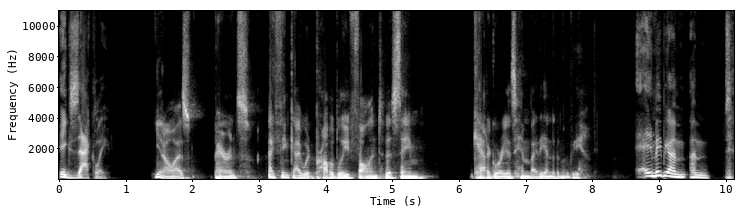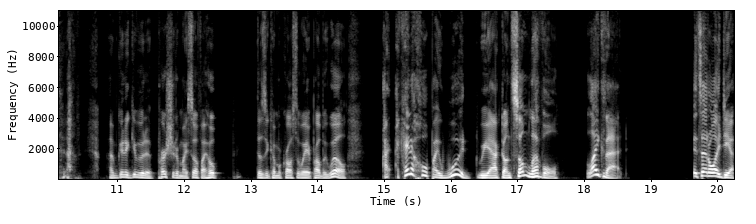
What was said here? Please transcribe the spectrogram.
Exactly. You know, as parents, I think I would probably fall into the same category as him by the end of the movie. And maybe I'm I'm I'm going to give it a pressure to myself. I hope it doesn't come across the way it probably will. I, I kind of hope I would react on some level like that it's that whole idea.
